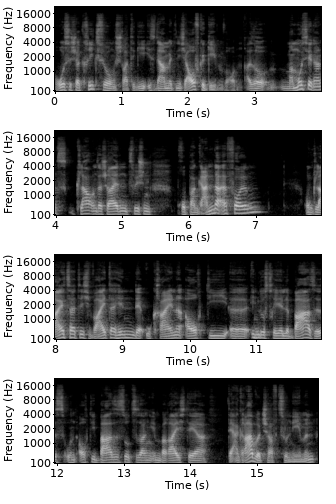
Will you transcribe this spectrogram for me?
russischer Kriegsführungsstrategie ist damit nicht aufgegeben worden. Also man muss hier ganz klar unterscheiden zwischen Propagandaerfolgen und gleichzeitig weiterhin der Ukraine auch die äh, industrielle Basis und auch die Basis sozusagen im Bereich der der Agrarwirtschaft zu nehmen,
